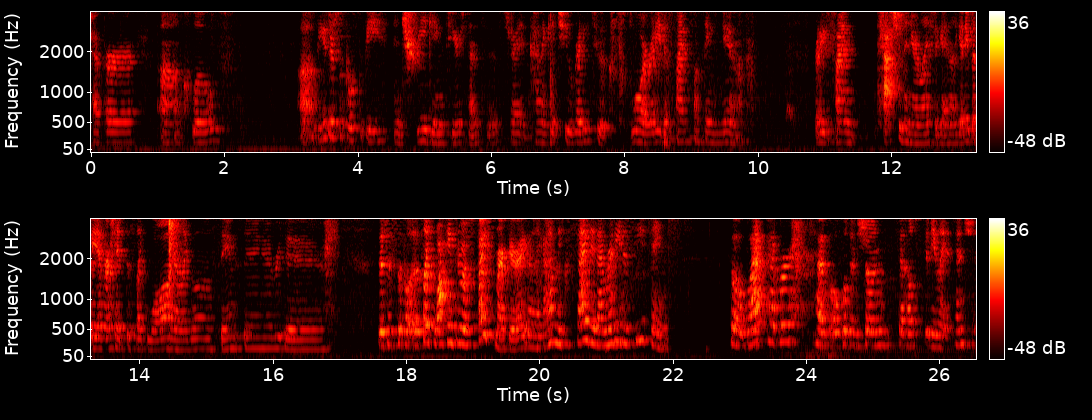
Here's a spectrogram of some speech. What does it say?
pepper, um, clove. Uh, these are supposed to be intriguing to your senses, right? Kind of get you ready to explore, ready to find something new, ready to find passion in your life again. Like anybody ever hit this like wall and you're like, oh, same thing every day. This is supposed. It's like walking through a spice market, right? You're like, I'm excited. I'm ready to see things. So black pepper has also been shown to help stimulate attention,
